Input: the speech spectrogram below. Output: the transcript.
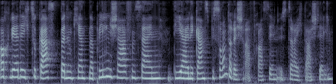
Auch werde ich zu Gast bei den Kärntner Brillenschafen sein, die ja eine ganz besondere Schafrasse in Österreich darstellen.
